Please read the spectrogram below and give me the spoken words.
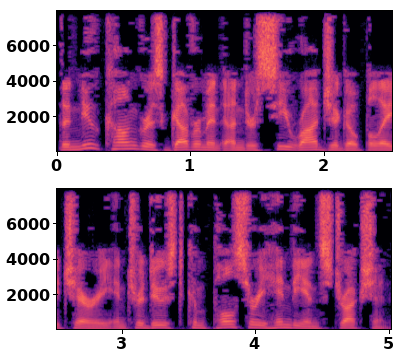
The new Congress government under C. Rajagopalachari introduced compulsory Hindi instruction.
